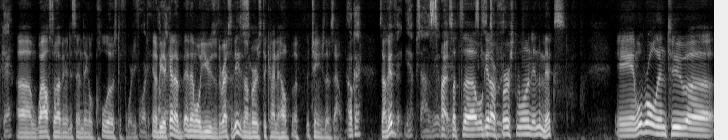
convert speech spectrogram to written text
Okay. Um, while still having a descent angle close to 40. 40, And it'll be a okay. kind of, and then we'll use the rest of these numbers to kind of help uh, change those out. Okay. Sound good? Perfect. Yep. Sounds good. All right, so let's uh, we'll get get our it. first one in the mix, and we'll roll into uh,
